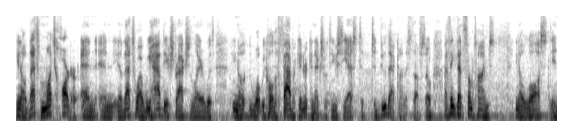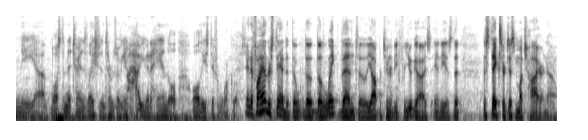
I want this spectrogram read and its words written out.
you know, that's much harder. And, and you know, that's why we have the abstraction layer with, you know, what we call the fabric interconnects with UCS to, to do that kind of stuff. So I think that's sometimes, you know, lost in the uh, lost in the translation in terms of you know how you're going to handle all these different workloads. And if I understand it, the, the, the link then to the opportunity for you guys, Andy, is that the stakes are just much higher now,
